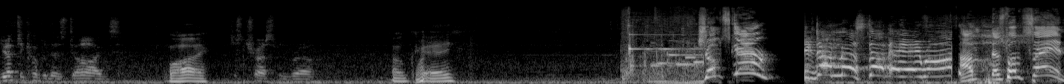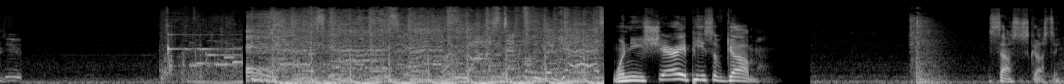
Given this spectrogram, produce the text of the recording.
you have to cover those dogs. Why? Just trust me, bro. Okay. Jump scare! You done messed up, AA Ron. I'm, that's what I'm saying. When you share a piece of gum, sounds disgusting.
